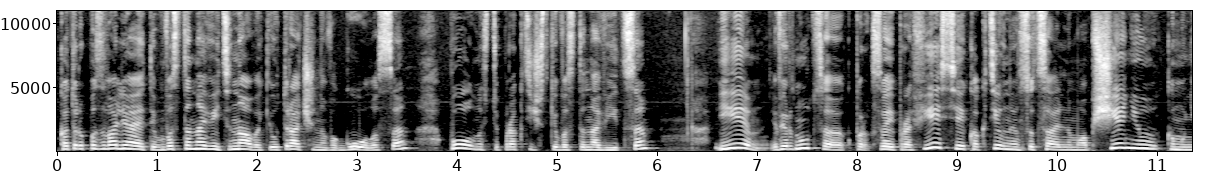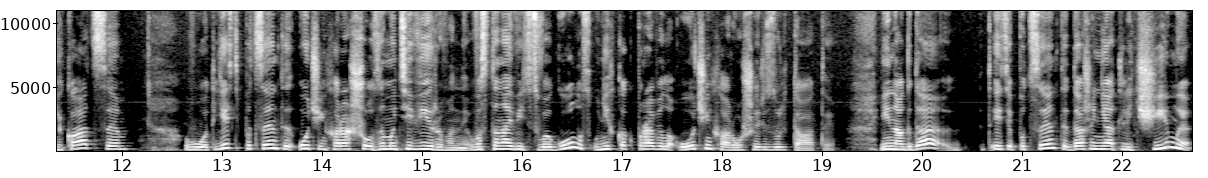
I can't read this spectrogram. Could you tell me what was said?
который позволяет им восстановить навыки утраченного голоса, полностью практически восстановиться – и вернуться к своей профессии, к активному социальному общению, коммуникациям. Вот. Есть пациенты очень хорошо замотивированы восстановить свой голос, у них, как правило, очень хорошие результаты. иногда эти пациенты даже неотличимы,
